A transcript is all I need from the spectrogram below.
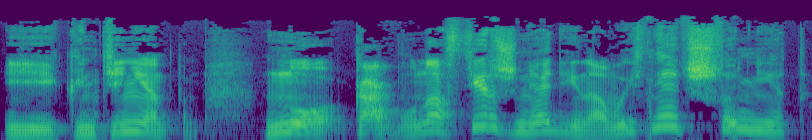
и континентам, но как бы у нас стержень один, а выясняется, что нет.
